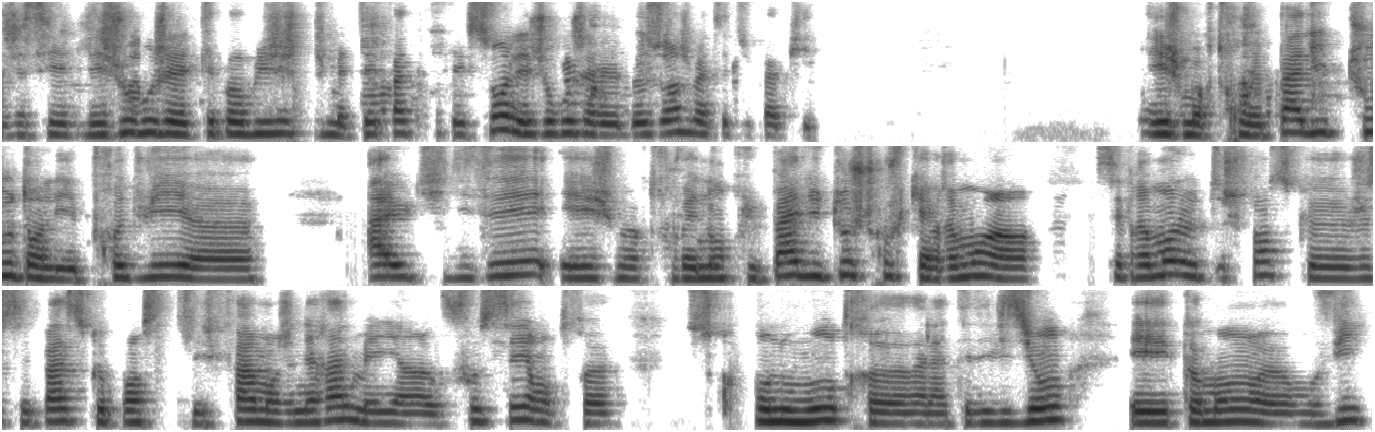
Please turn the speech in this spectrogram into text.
j'essayais, les jours où je n'étais pas obligée, je ne mettais pas de protection. Et les jours où j'avais besoin, je mettais du papier. Et je ne me retrouvais pas du tout dans les produits euh, à utiliser. Et je ne me retrouvais non plus pas du tout. Je trouve qu'il y a vraiment un. C'est vraiment le. Je pense que je ne sais pas ce que pensent les femmes en général, mais il y a un fossé entre ce qu'on nous montre euh, à la télévision et comment euh, on vit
